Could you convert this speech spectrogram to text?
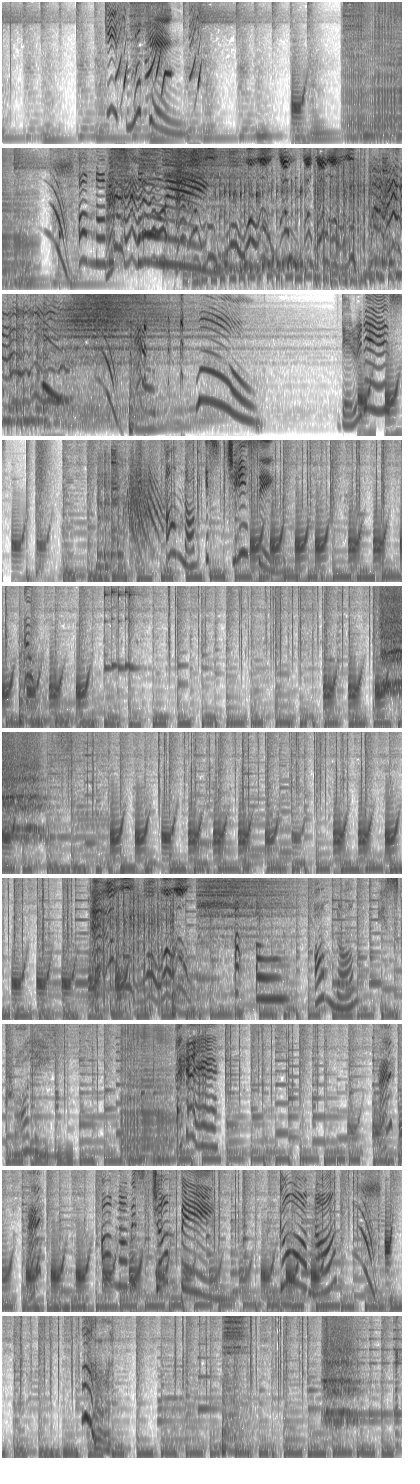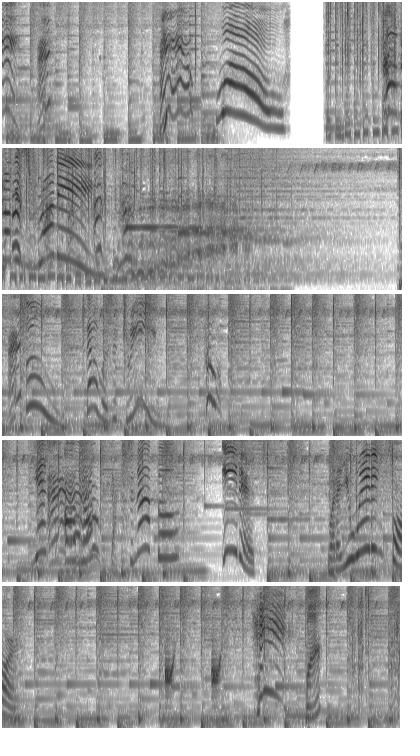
Keep looking. Chasing. That was a dream. Yes, ah. Anna, that's an apple. Eat it. What are you waiting for? What?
